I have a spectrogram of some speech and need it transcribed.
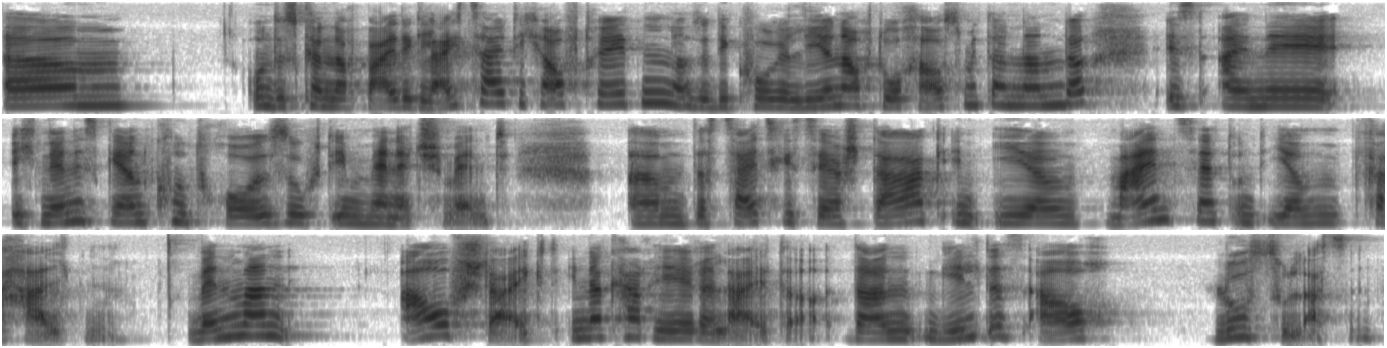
ähm, und es können auch beide gleichzeitig auftreten, also die korrelieren auch durchaus miteinander, ist eine, ich nenne es gern Kontrollsucht im Management. Ähm, das zeigt sich sehr stark in ihrem Mindset und ihrem Verhalten. Wenn man aufsteigt in der Karriereleiter, dann gilt es auch loszulassen.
